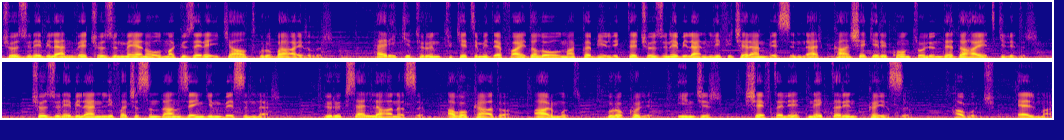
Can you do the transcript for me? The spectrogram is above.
çözünebilen ve çözünmeyen olmak üzere iki alt gruba ayrılır. Her iki türün tüketimi de faydalı olmakla birlikte çözünebilen lif içeren besinler, kan şekeri kontrolünde daha etkilidir. Çözünebilen lif açısından zengin besinler. Brüksel lahanası, avokado, armut, brokoli, incir, şeftali, nektarin, kayısı, havuç, elma,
